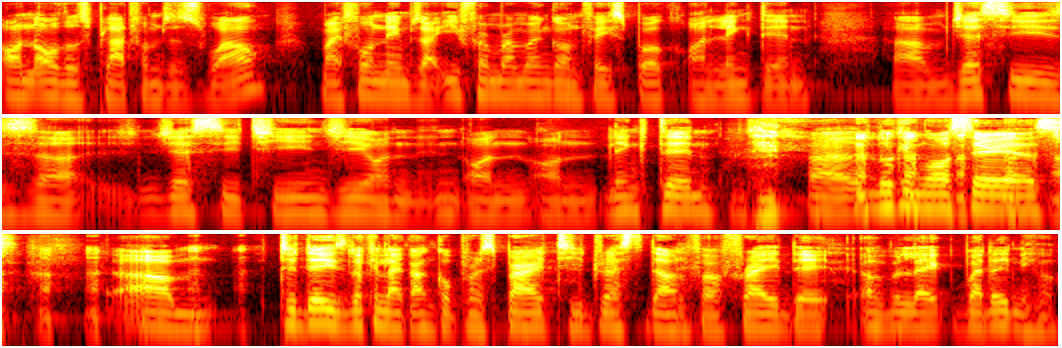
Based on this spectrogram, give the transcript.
on all those platforms as well. My full names are Ephraim Rwamwenge on Facebook, on LinkedIn. Um, Jesse's uh, Jesse Kiyingi on on on LinkedIn, uh, looking all serious. Um, today he's looking like Uncle Prosperity, dressed down for a Friday. I'll be like, but anyhow,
